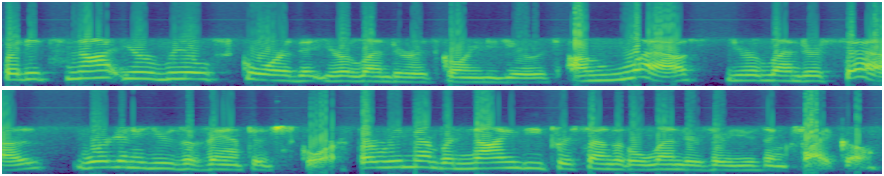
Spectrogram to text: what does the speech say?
but it's not your real score that your lender is going to use unless your lender says we're going to use a Vantage score. But remember, 90% of the lenders are using FICO.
